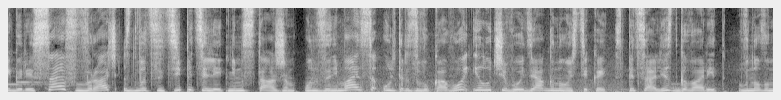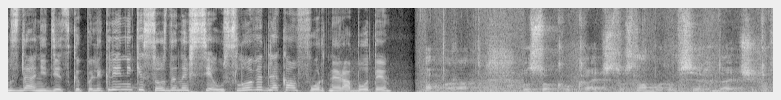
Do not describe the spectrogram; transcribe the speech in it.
Игорь Исаев – врач с 25-летним стажем. Он занимается ультразвуковой и лучевой диагностикой. Специалист говорит, в новом здании детской поликлиники созданы все условия для комфортной работы аппарат высокого качества с набором всех датчиков,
